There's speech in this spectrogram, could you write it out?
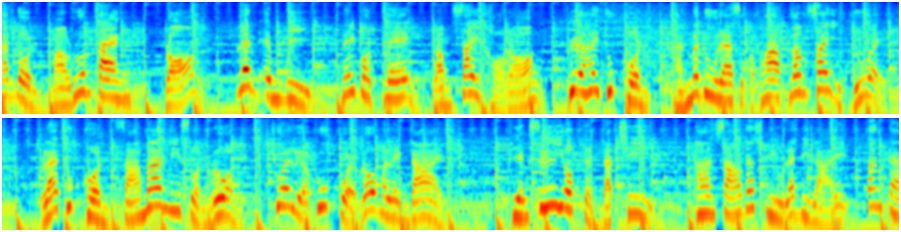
นัดดลมาร่วมแต่ง ร้อง เล่น MV ในบทเพลงลำไส้ขอร้อง เพื่อให้ทุกคนหันมาดูแลสุขภาพลำไส้อีกด้วย และทุกคนสามารถมีส่วนร่วมช่วยเหลือผู้ป่วยโรคมะเร็งได้ เพียงซื้อโยเกิร์ตดัชชี่ผ่านซาวดัชมิลและดีไลท์ตั้งแต่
